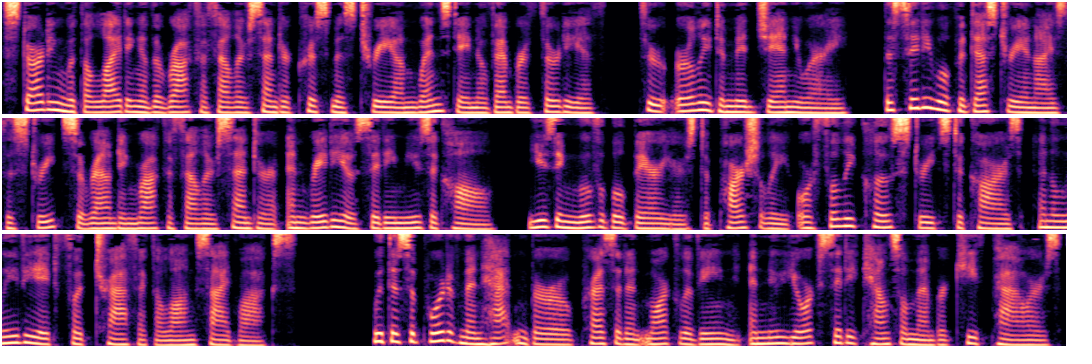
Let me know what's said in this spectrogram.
starting with the lighting of the Rockefeller Center Christmas tree on Wednesday, November 30th, through early to mid January, the city will pedestrianize the streets surrounding Rockefeller Center and Radio City Music Hall, using movable barriers to partially or fully close streets to cars and alleviate foot traffic along sidewalks. With the support of Manhattan Borough President Mark Levine and New York City Council member Keith Powers,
